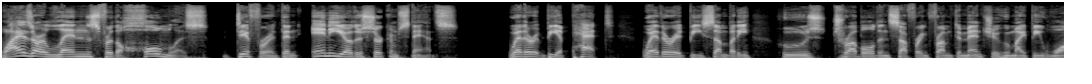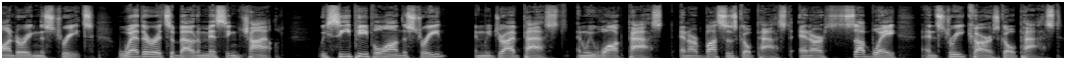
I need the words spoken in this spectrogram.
Why is our lens for the homeless different than any other circumstance? Whether it be a pet, whether it be somebody who's troubled and suffering from dementia who might be wandering the streets, whether it's about a missing child. We see people on the street and we drive past and we walk past and our buses go past and our subway and streetcars go past.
